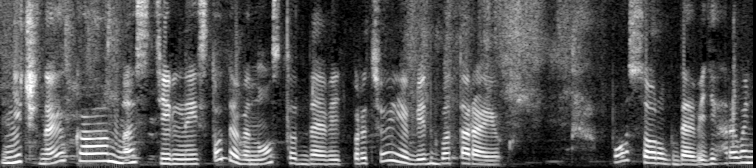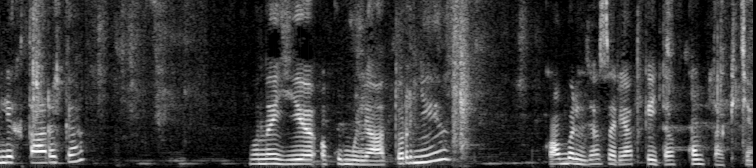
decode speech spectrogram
Нічника настільний 199. Працює від батарейок. По 49 гривень ліхтарики. Вони є акумуляторні. Кабель для зарядки йде в комплекті.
